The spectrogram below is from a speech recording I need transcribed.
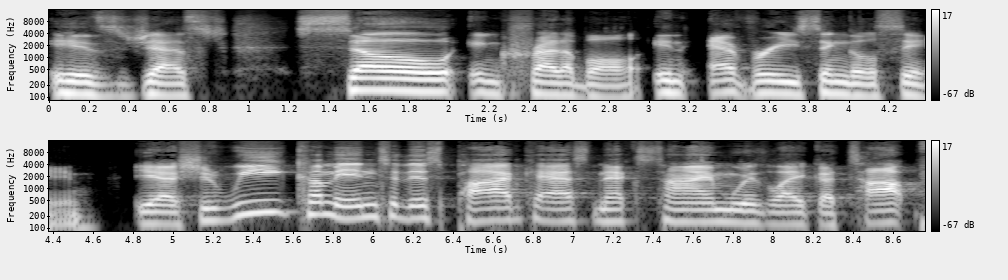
is just so incredible in every single scene. Yeah, should we come into this podcast next time with like a top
